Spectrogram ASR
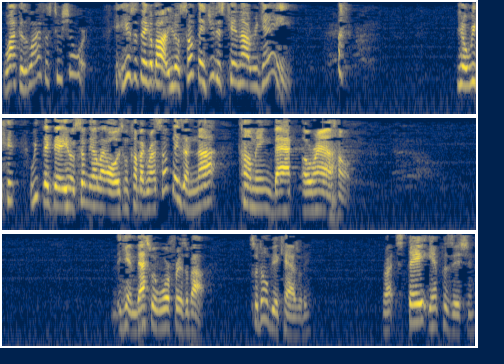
Why? Because life is too short. Here's the thing about it. You know, some things you just cannot regain. You know, we we think that you know something like oh it's gonna come back around. Some things are not coming back around. Again, that's what warfare is about. So don't be a casualty. Right? Stay in position.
